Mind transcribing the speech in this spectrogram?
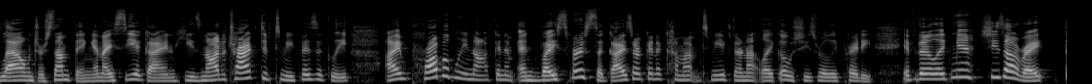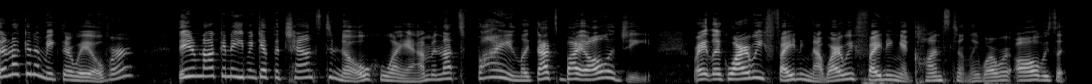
lounge or something and i see a guy and he's not attractive to me physically i'm probably not gonna and vice versa guys aren't gonna come up to me if they're not like oh she's really pretty. If they're like meh she's all right they're not gonna make their way over. They're not gonna even get the chance to know who i am and that's fine like that's biology right? Like, why are we fighting that? Why are we fighting it constantly? Why we're always like,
